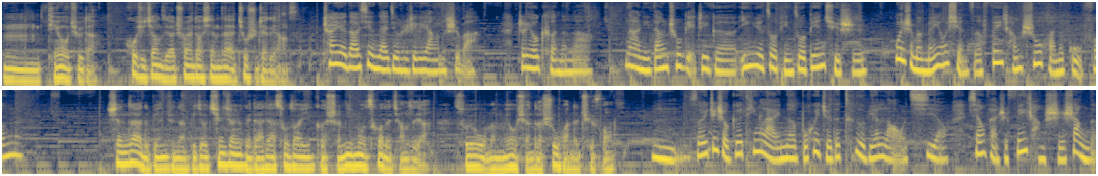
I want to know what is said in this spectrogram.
嗯，挺有趣的。或许姜子牙穿越到现在就是这个样子，穿越到现在就是这个样子，是吧？真有可能啊！那你当初给这个音乐作品做编曲时，为什么没有选择非常舒缓的古风呢？现在的编曲呢，比较倾向于给大家塑造一个神秘莫测的姜子牙，所以我们没有选择舒缓的曲风。嗯，所以这首歌听来呢，不会觉得特别老气哦，相反是非常时尚的。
